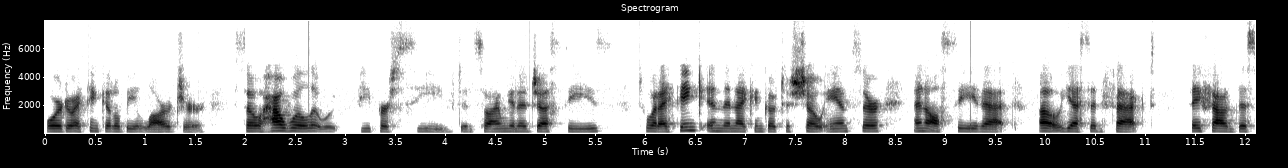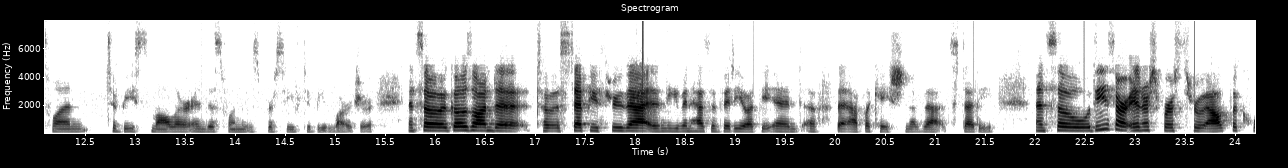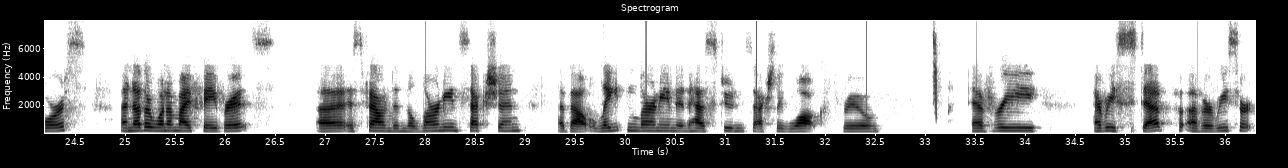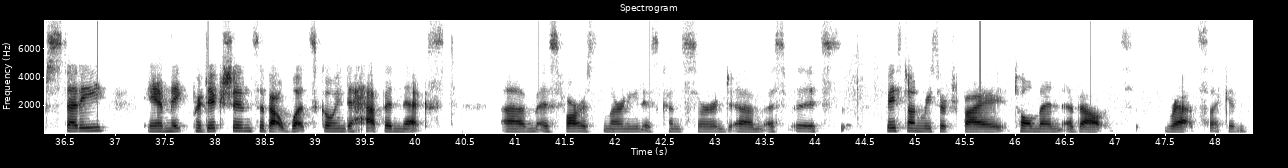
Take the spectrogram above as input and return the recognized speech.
or do I think it'll be larger? So how will it be perceived? And so I'm going to adjust these to what I think, and then I can go to show answer, and I'll see that, oh, yes, in fact, they found this one to be smaller and this one was perceived to be larger. And so it goes on to, to step you through that and even has a video at the end of the application of that study. And so these are interspersed throughout the course. Another one of my favorites uh, is found in the learning section about latent learning. It has students actually walk through every every step of a research study and make predictions about what's going to happen next um, as far as learning is concerned. Um, it's based on research by Tolman about rats. I can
